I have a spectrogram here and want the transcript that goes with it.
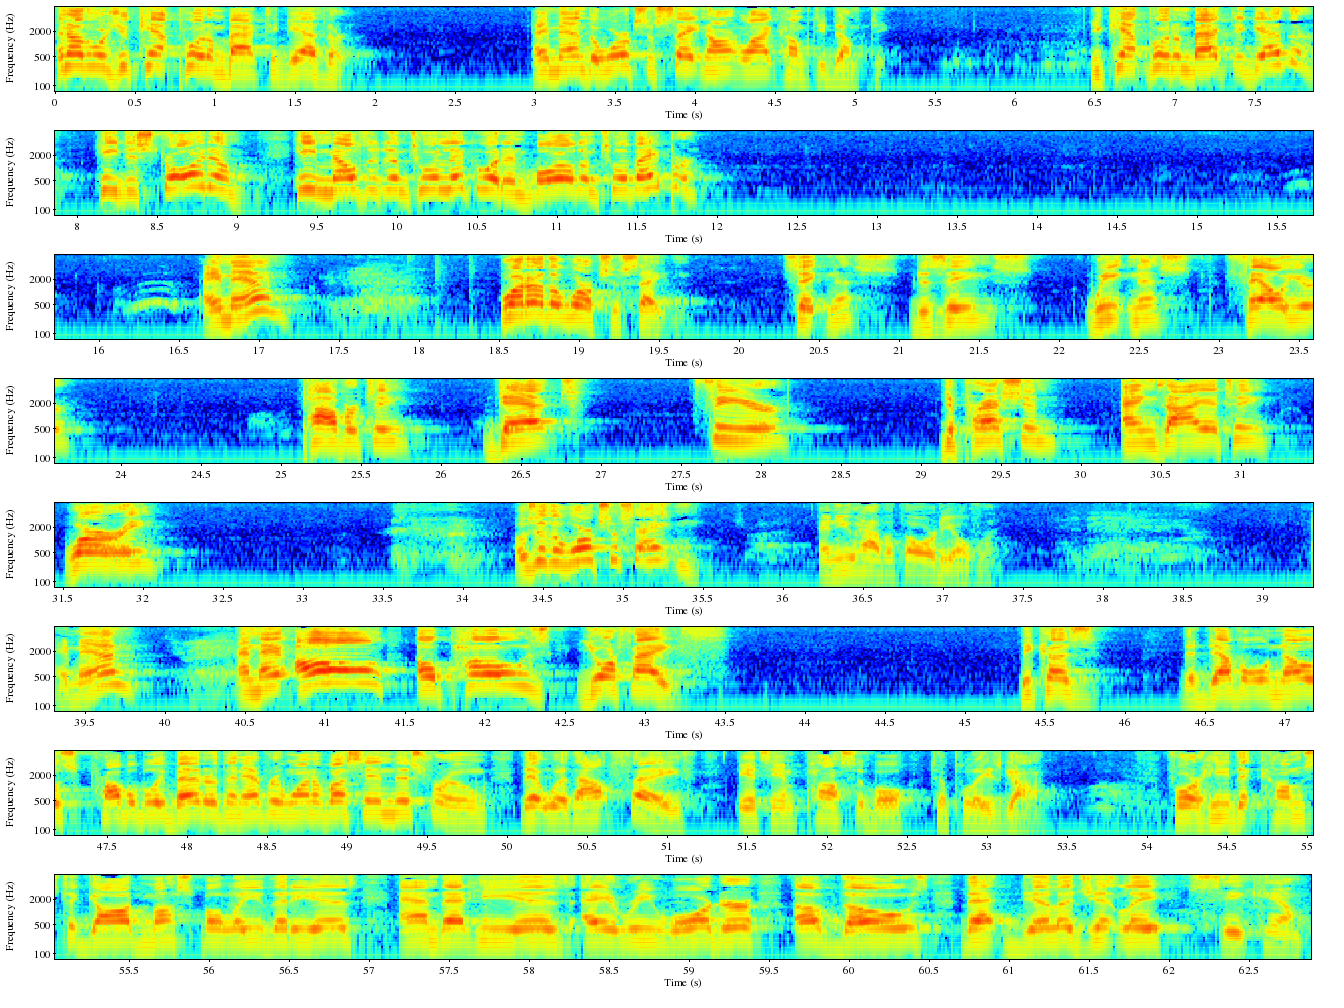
In other words, you can't put them back together. Amen. The works of Satan aren't like Humpty Dumpty. You can't put them back together. He destroyed them. He melted them to a liquid and boiled them to a vapor. Amen? Amen? What are the works of Satan? Sickness, disease, weakness, failure, poverty, debt, fear, depression, anxiety, worry. Those are the works of Satan. And you have authority over them. Amen? Amen? And they all oppose your faith. Because the devil knows probably better than every one of us in this room that without faith, it's impossible to please God. For he that comes to God must believe that he is, and that he is a rewarder of those that diligently seek him.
